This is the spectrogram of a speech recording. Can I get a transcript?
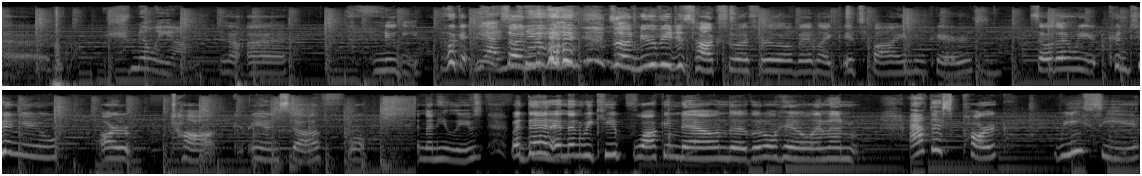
uh, schmillium no, uh, newbie. Okay. Yeah, So newbie. so newbie just talks to us for a little bit, like it's fine, who cares? So then we continue our talk and stuff. Well, and then he leaves. But then and then we keep walking down the little hill, and then at this park we see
